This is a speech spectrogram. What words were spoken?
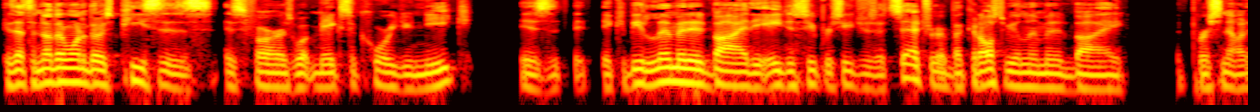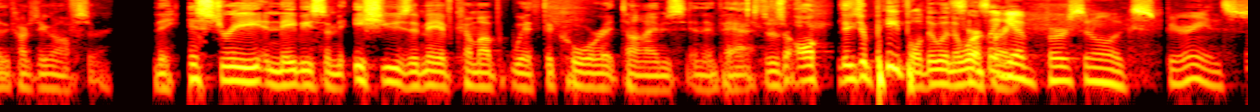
because that's another one of those pieces as far as what makes a core unique is it, it could be limited by the agency procedures, et cetera, but could also be limited by the personality of the contracting officer, the history, and maybe some issues that may have come up with the core at times in the past. There's all these are people doing the Sounds work. like right? you have personal experience.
